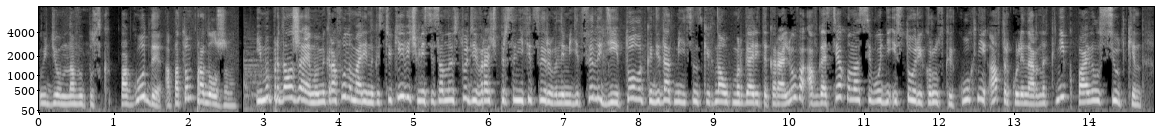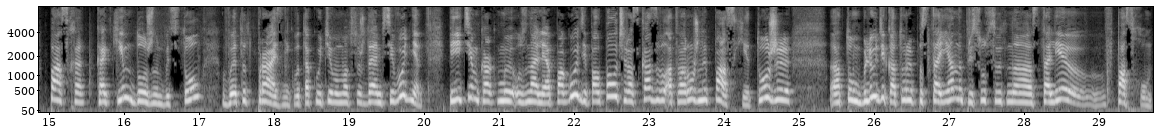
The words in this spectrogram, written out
уйдем на выпуск погоды, а потом продолжим. И мы продолжаем. У микрофона Марина Костюкевич. Вместе со мной в студии врач персонифицированной медицины, диетолог, кандидат медицинских наук Маргарита Королева. А в гостях у нас сегодня историк русской кухни, автор кулинарных книг Павел Сюткин. Пасха. Каким должен быть стол в этот праздник? Вот такую тему мы обсуждаем сегодня. Перед тем, как мы узнали о погоде, Павел Павлович рассказывал о творожной Пасхе. Тоже о том блюде, которое постоянно присутствует на столе в Пасху.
